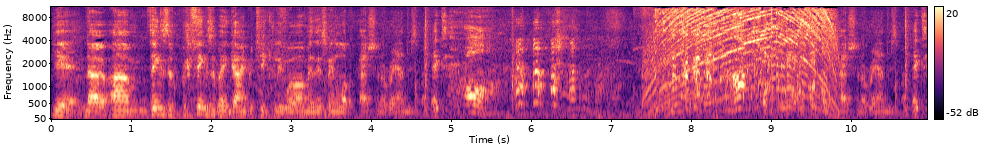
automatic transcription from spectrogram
Yeah, no, um, things have things have been going particularly well. I mean, there's been a lot of passion around this. Oh. passion around this.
